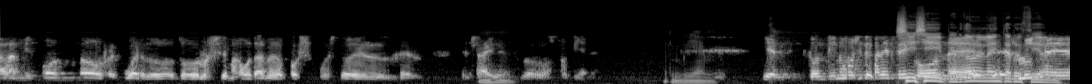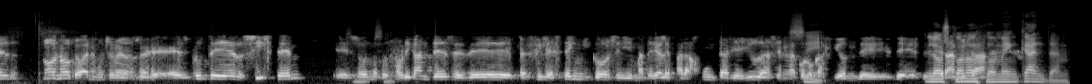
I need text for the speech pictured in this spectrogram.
ahora mismo no recuerdo todos los sistemas como tal, pero por supuesto el, el, el Silence lo, tiene. Bien. Bien, continúo si te parece sí, con... Sí, perdón la interrupción. no, no, que vale mucho menos. Es Bluetooth System, eh, son los fabricantes de perfiles técnicos y materiales para juntas y ayudas en la colocación de, Los conozco, me encantan.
